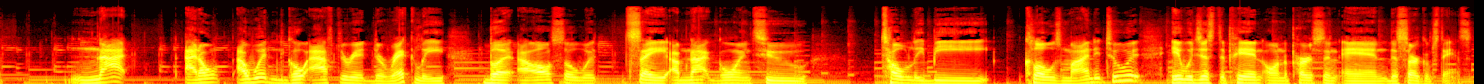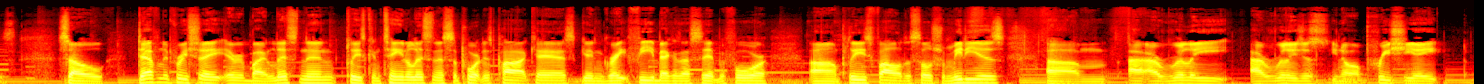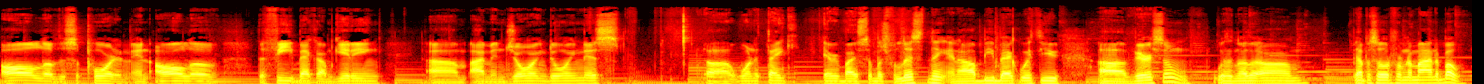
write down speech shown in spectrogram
not, I don't, I wouldn't go after it directly, but I also would say I'm not going to totally be closed minded to it. It would just depend on the person and the circumstances. So definitely appreciate everybody listening. Please continue to listen and support this podcast. Getting great feedback, as I said before. Um, please follow the social medias. Um, I, I, really, I really just you know appreciate all of the support and, and all of the feedback I'm getting. Um, I'm enjoying doing this. Uh, Want to thank everybody so much for listening, and I'll be back with you uh, very soon with another um, episode from the Mind of Bo.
